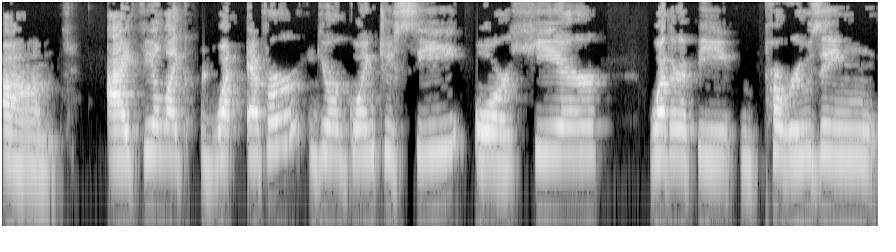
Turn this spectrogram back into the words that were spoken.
Um, I feel like whatever you're going to see or hear, whether it be perusing,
